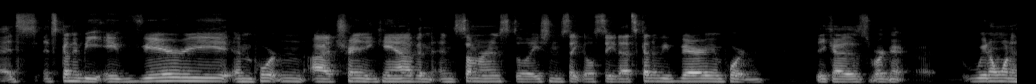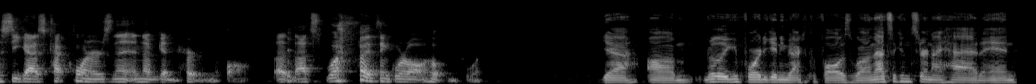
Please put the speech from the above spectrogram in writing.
it's it's going to be a very important uh, training camp and, and summer installations that you'll see. That's going to be very important because we're going we don't want to see guys cut corners and end up getting hurt in the fall. Uh, that's what I think we're all hoping for. Yeah, um, really looking forward to getting back to the fall as well, and that's a concern I had. And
